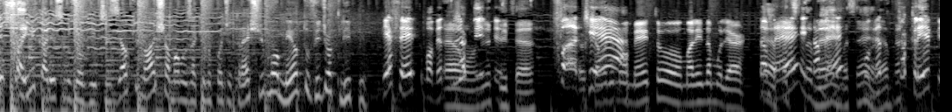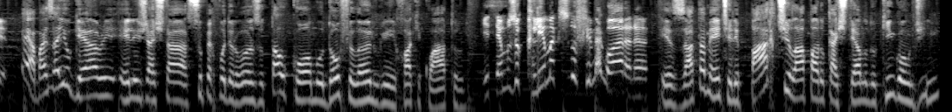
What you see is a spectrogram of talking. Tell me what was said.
Isso aí, caríssimos ouvintes, é o que nós chamamos aqui no podcast de momento videoclipe. Perfeito, momento É, já um videoclipe, é. Eu Fuck chamo de yeah! momento Uma Linda Mulher. Também, É, também, também. momento é. videoclipe. É, mas aí o Gary, ele já está super poderoso, tal como o Dolph Lundgren em Rock 4. E temos o clímax do filme agora, né? Exatamente, ele parte lá para o castelo do King Gondin,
